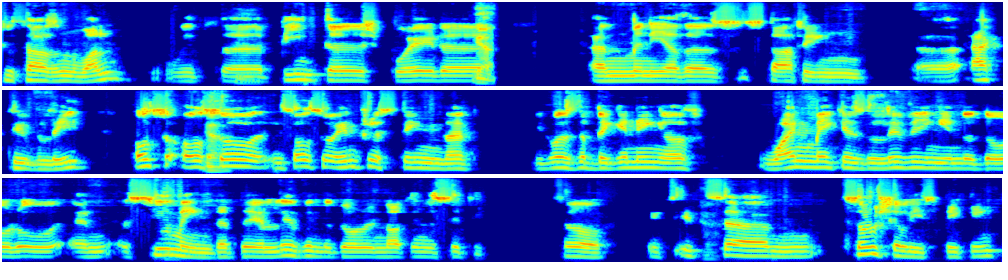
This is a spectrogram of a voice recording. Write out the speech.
2001 with uh, Pintas, Poeira, Yeah. and many others starting uh, actively. Also, also, it's also interesting that it was the beginning of winemakers living in the Douro and assuming that they live in the Douro, not in the city. So it's it's um, socially speaking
